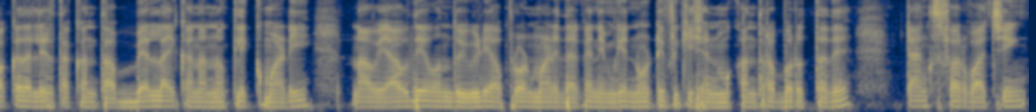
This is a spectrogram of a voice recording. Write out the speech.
ಪಕ್ಕದಲ್ಲಿರ್ತಕ್ಕಂಥ ಬೆಲ್ ಐಕನನ್ನು ಕ್ಲಿಕ್ ಮಾಡಿ. ನಾವು ಯಾವುದೇ ಒಂದು ವಿಡಿಯೋ ಅಪ್ಲೋಡ್ ಮಾಡಿದಾಗ ನಿಮಗೆ ನೋಟಿಫಿಕೇಷನ್ ಮುಖಾಂತರ ಬರುತ್ತದೆ. thanks for watching.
